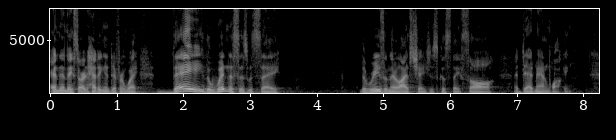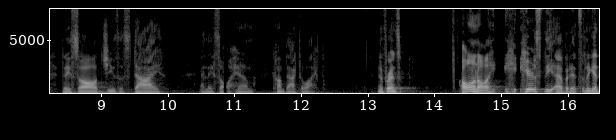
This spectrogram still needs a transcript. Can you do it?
and then they started heading a different way. They, the witnesses, would say the reason their lives changed is because they saw a dead man walking. They saw Jesus die, and they saw him come back to life. And, friends, all in all, here's the evidence. And again,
